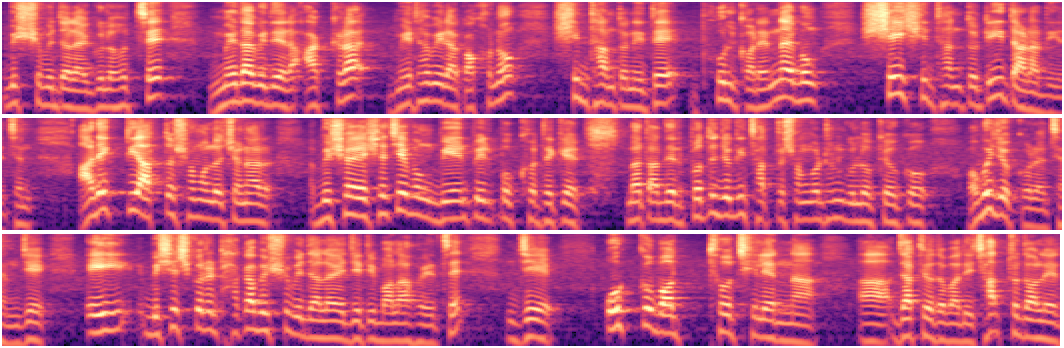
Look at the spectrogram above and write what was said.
বিশ্ববিদ্যালয়গুলো হচ্ছে মেধাবীদের আঁকড়া, মেধাবীরা কখনো সিদ্ধান্ত নিতে ভুল করেন না এবং সেই সিদ্ধান্তটিই তারা দিয়েছেন। আরেকটি আত্মসমালোচনার বিষয় এসেছে এবং বিএনপির পক্ষ থেকে বা তাদের প্রতিযোগী ছাত্র সংগঠনগুলো কেউ কেউ অভিযোগ করেছেন যে এই বিশেষ করে ঢাকা বিশ্ববিদ্যালয়ে যেটি বলা হয়েছে যে ঐক্যবদ্ধ ছিলেন না জাতীয়তাবাদী ছাত্র দলের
